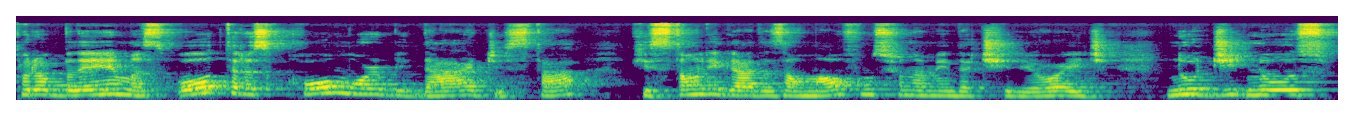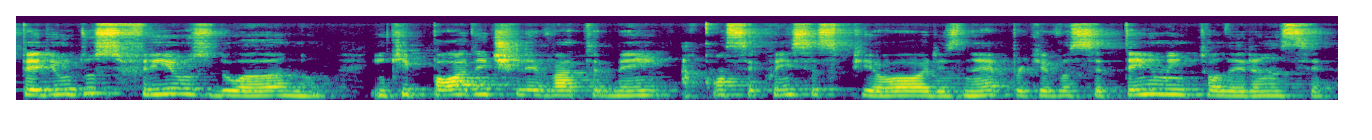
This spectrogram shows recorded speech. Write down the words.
problemas, outras comorbidades, tá? Que estão ligadas ao mau funcionamento da tireoide no, nos períodos frios do ano, em que podem te levar também a consequências piores, né? Porque você tem uma intolerância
